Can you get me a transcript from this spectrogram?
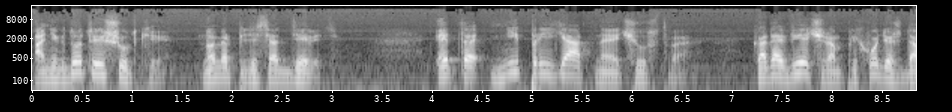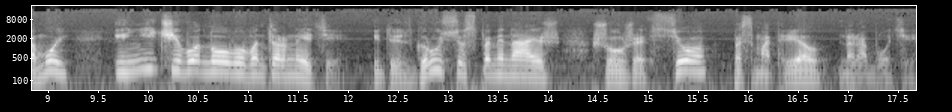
Анекдоты и шутки. Номер 59. Это неприятное чувство, когда вечером приходишь домой и ничего нового в интернете, и ты с грустью вспоминаешь, что уже все посмотрел на работе.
